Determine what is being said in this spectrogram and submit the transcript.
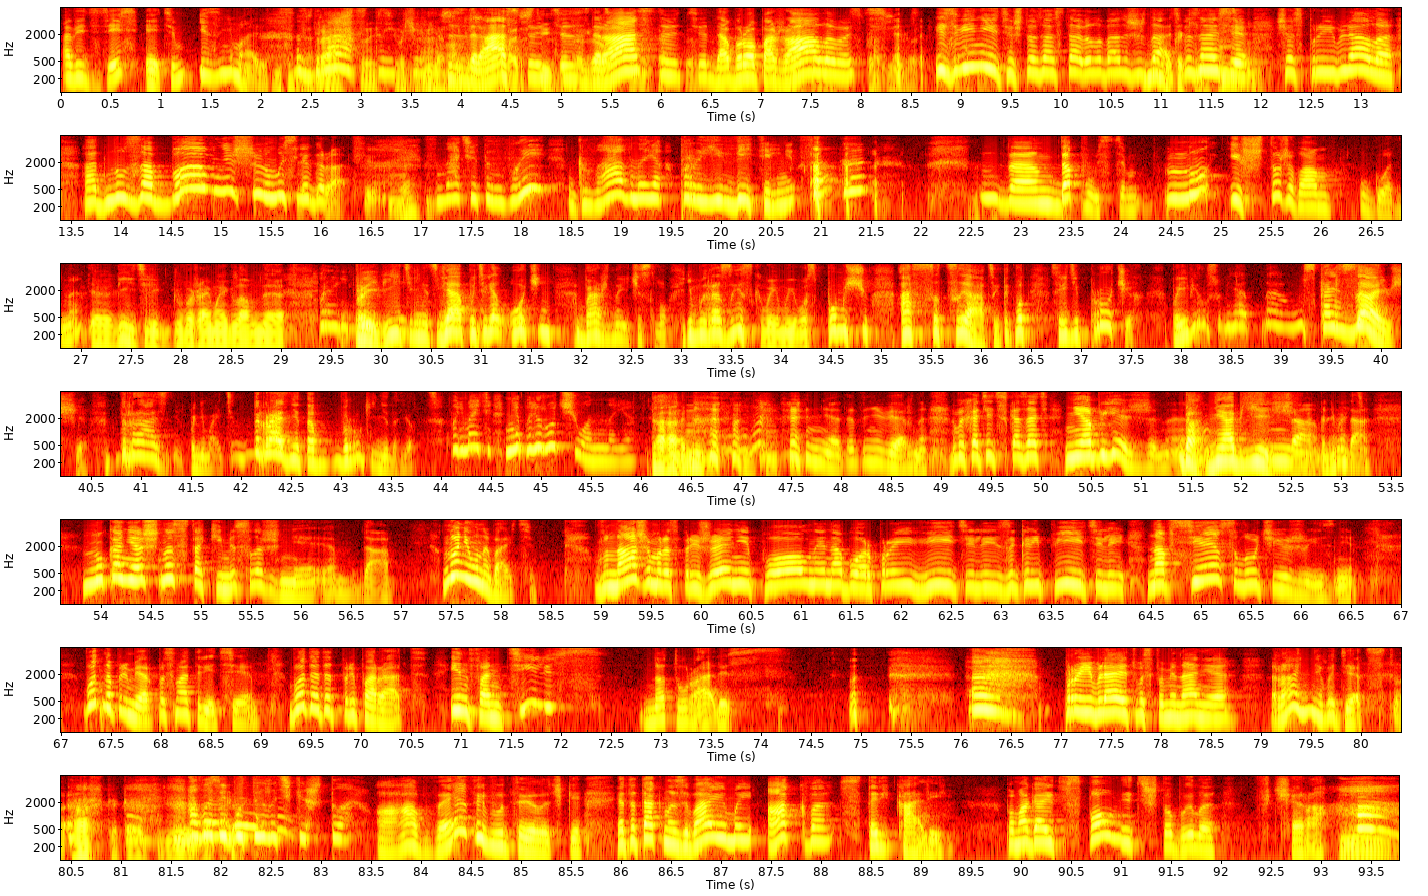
А ведь здесь этим и занимаются. Здравствуйте. Здравствуйте, здравствуйте, добро пожаловать. Спасибо. Извините, что заставила вас ждать. Вы какие знаете, сейчас проявляла одну забавнейшую мыслеграфию. Значит, вы главная проявительница. Да, допустим. Ну и что же вам угодно? Э, Видите ли, уважаемая главная Проявитель. проявительница, я потерял очень важное число, и мы разыскиваем его с помощью ассоциаций. Так вот, среди прочих появилась у меня одна ускользающая, дразнит, понимаете, дразнит, а в руки не дается. Понимаете, неприрученная. Да, не- Нет, это неверно. Вы хотите сказать необъезженная? да, необъезженная, Да, понимаете? да. Ну, конечно, с такими сложнее, да. Но не унывайте. В нашем распоряжении полный набор проявителей, закрепителей на все случаи жизни. Вот, например, посмотрите, вот этот препарат инфантилис натуралис. Проявляет воспоминания раннего детства. Ах, какая А в этой бутылочке что? А в этой бутылочке это так называемый аква-старикалий. Помогает вспомнить, что было вчера.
